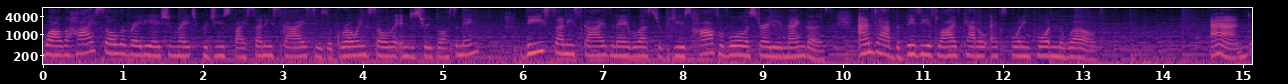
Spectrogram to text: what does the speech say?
While the high solar radiation rates produced by sunny skies sees a growing solar industry blossoming, these sunny skies enable us to produce half of all Australian mangoes and to have the busiest live cattle exporting port in the world. And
